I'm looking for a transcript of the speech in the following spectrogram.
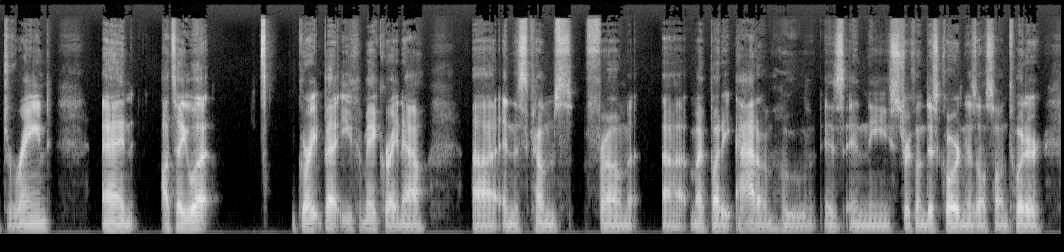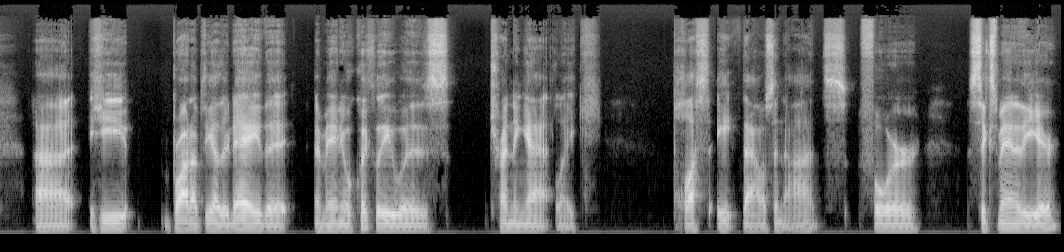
drained. And I'll tell you what, great bet you can make right now. Uh, and this comes from uh, my buddy Adam, who is in the Strickland Discord and is also on Twitter, uh, he brought up the other day that Immanuel Quickley was trending at like plus 8,000 odds for six man of the year.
